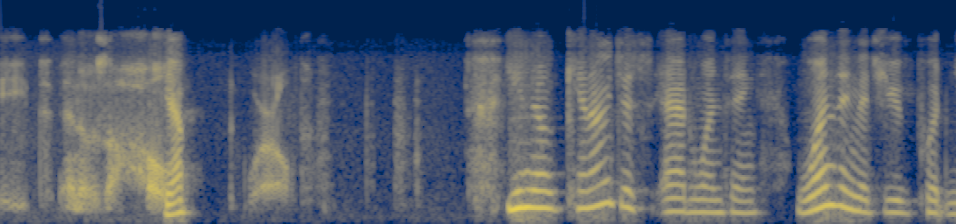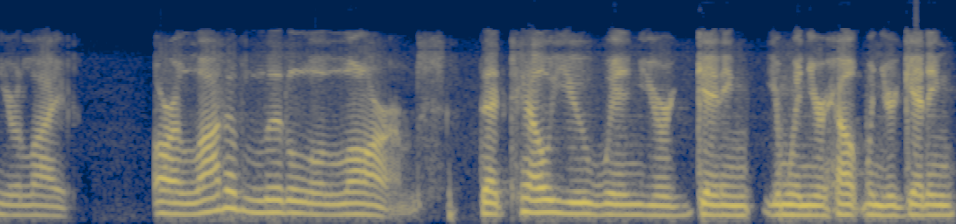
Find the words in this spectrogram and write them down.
eat, and it was a whole yep. world. You know, can I just add one thing? One thing that you've put in your life are a lot of little alarms that tell you when you're getting when you're help when you're getting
